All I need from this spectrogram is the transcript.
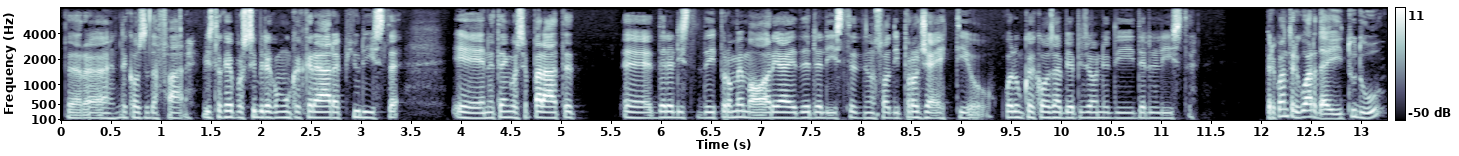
per eh, le cose da fare, visto che è possibile comunque creare più liste e ne tengo separate eh, delle liste dei promemoria e delle liste, so, di progetti o qualunque cosa abbia bisogno di, delle liste. Per quanto riguarda i to-do,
